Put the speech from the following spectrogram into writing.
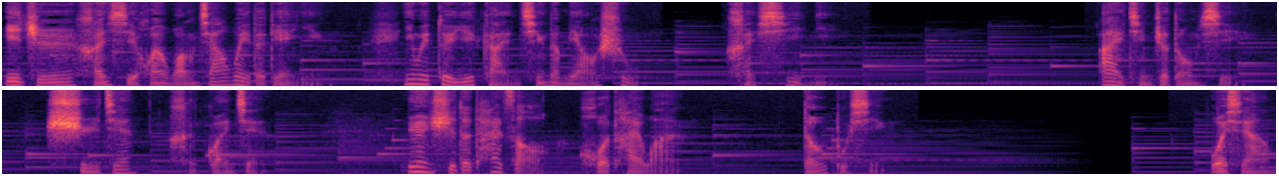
一直很喜欢王家卫的电影，因为对于感情的描述很细腻。爱情这东西。时间很关键，认识的太早或太晚都不行。我想，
